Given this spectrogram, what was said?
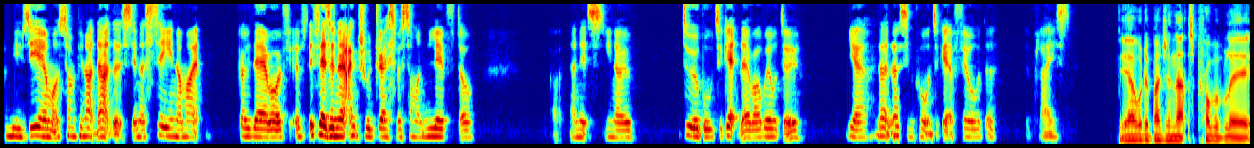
a museum or something like that that's in a scene, I might go there. Or if, if, if there's an actual address where someone lived or, and it's, you know, doable to get there, I will do. Yeah, that, that's important to get a feel of the, the place. Yeah, I would imagine that's probably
